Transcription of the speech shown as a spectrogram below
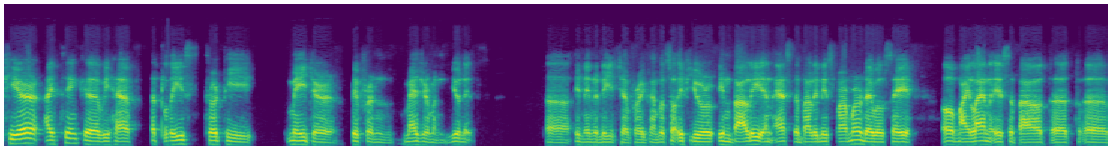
here I think we have at least 30 major different measurement units uh, in Indonesia, for example. So if you're in Bali and ask the Balinese farmer, they will say, "Oh, my land is about uh, uh,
